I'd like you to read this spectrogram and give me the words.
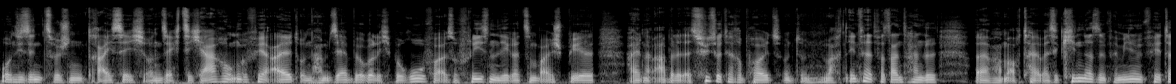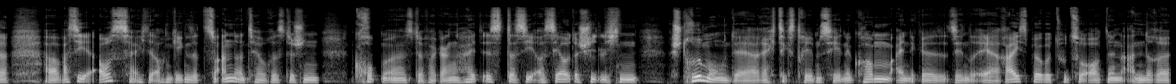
Und sie sind zwischen 30 und 60 Jahre ungefähr alt und haben sehr bürgerliche Berufe. Also Fliesenleger zum Beispiel. Einer arbeitet als Physiotherapeut und macht Internetversandhandel. Äh, haben auch teilweise Kinder, sind Familienväter. Aber was sie auszeichnet, auch im Gegensatz zu anderen terroristischen Gruppen aus der Vergangenheit, ist, dass sie aus sehr unterschiedlichen Strömungen der rechtsextremen Szene kommen. Einige sind eher Reichsbürger zuzuordnen, andere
